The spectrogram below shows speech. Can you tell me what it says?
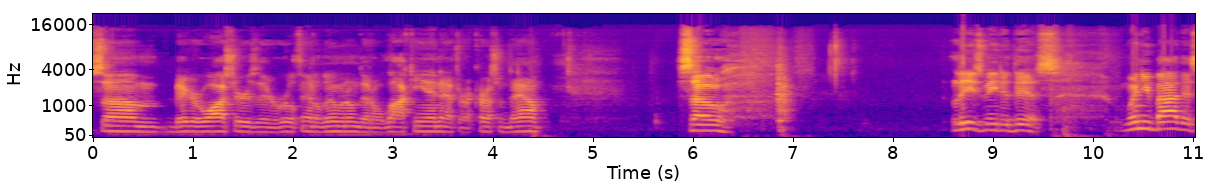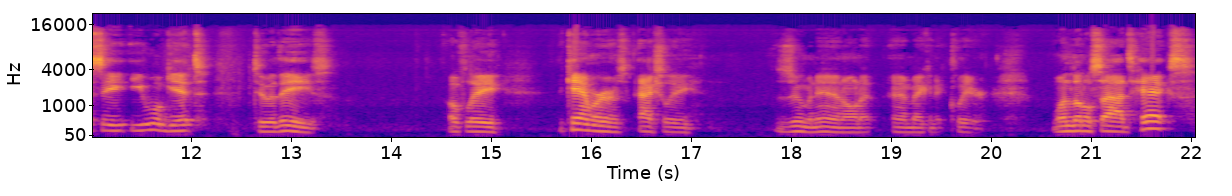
some bigger washers that are real thin aluminum that'll lock in after I crush them down. So leads me to this. When you buy this seat, you will get two of these. Hopefully the camera is actually zooming in on it and making it clear. One little side's hex,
